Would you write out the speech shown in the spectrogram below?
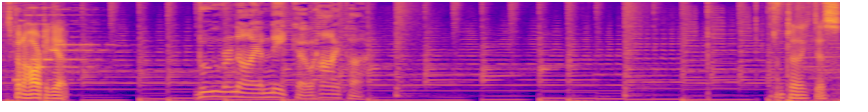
It's kind of hard to get. Buranaya Nico Hyper. Like this.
